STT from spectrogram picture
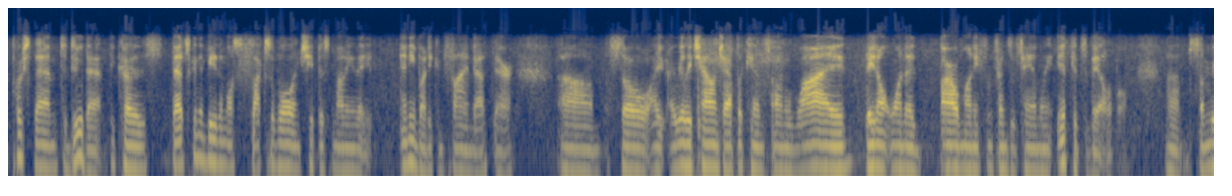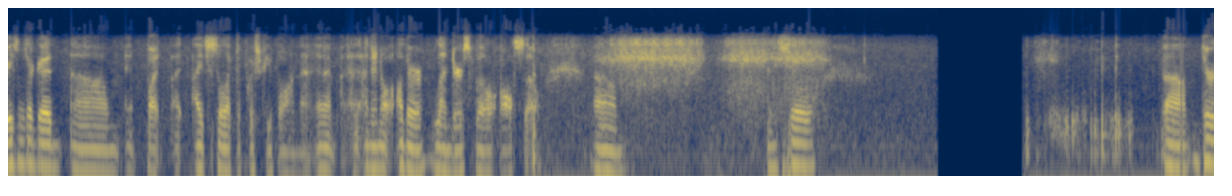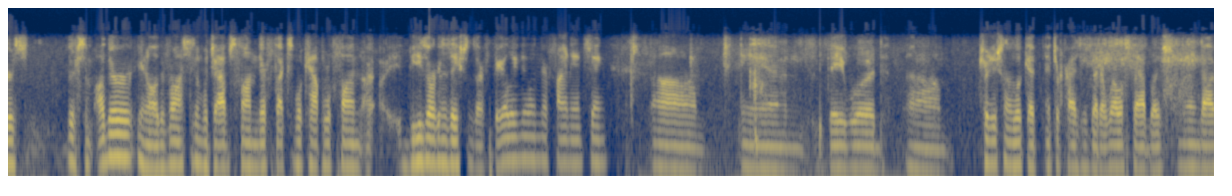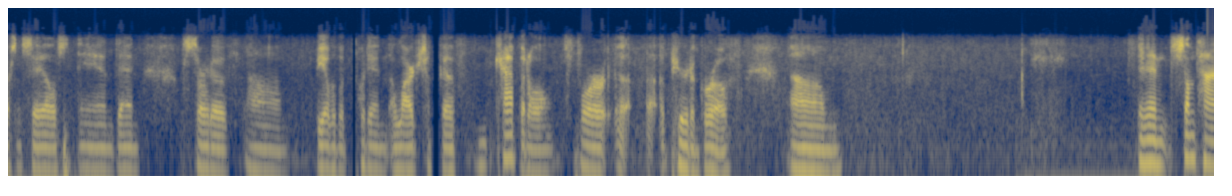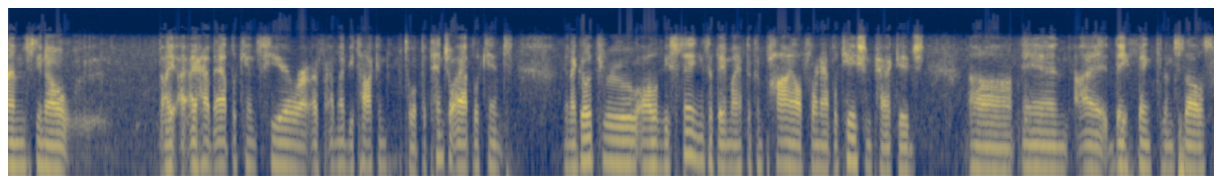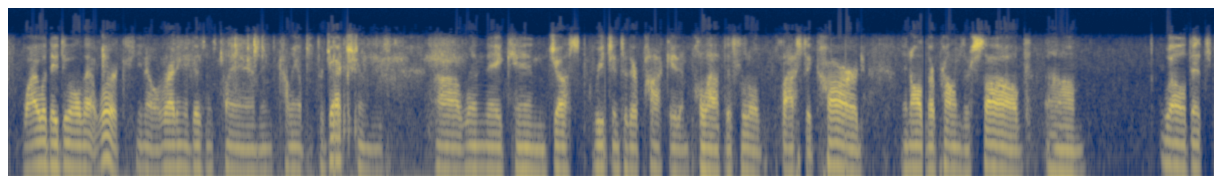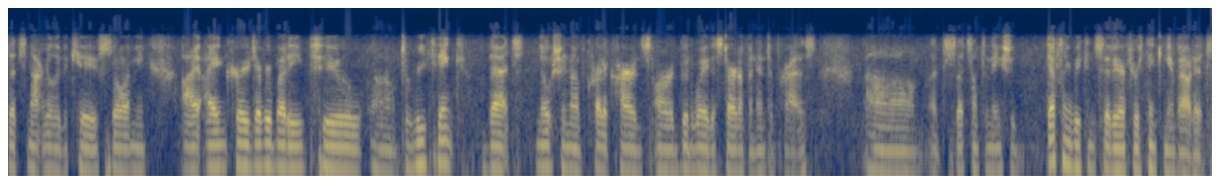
push them to do that because that's going to be the most flexible and cheapest money that anybody can find out there. Um, so I, I really challenge applicants on why they don't want to borrow money from friends and family if it's available. Um, some reasons are good, um, but I, I, still like to push people on that, and I, and I know other lenders will also. Um, and so um, there's there's some other, you know, the Vermont Sustainable Jobs Fund, their Flexible Capital Fund. Are, these organizations are fairly new in their financing, um, and they would um, traditionally look at enterprises that are well established, million dollars in sales, and then sort of um, be able to put in a large chunk of capital for a, a period of growth. Um, and then sometimes, you know, I, I have applicants here, or I might be talking to a potential applicant, and I go through all of these things that they might have to compile for an application package, uh, and I, they think to themselves, why would they do all that work? You know, writing a business plan and coming up with projections uh, when they can just reach into their pocket and pull out this little plastic card and all their problems are solved. Um, well, that's that's not really the case. So I mean, I, I encourage everybody to uh, to rethink that notion of credit cards are a good way to start up an enterprise. Um, that's that's something that you should definitely reconsider if you're thinking about it.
